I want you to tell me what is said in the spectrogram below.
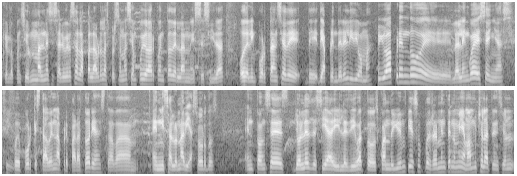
que lo considero un mal necesario, gracias a la palabra las personas se han podido dar cuenta de la necesidad o de la importancia de, aprender el idioma. Yo aprendo eh, la lengua de señas, fue porque estaba en la preparatoria, estaba en mi salón había sordos. Entonces yo les decía y les digo a todos, cuando yo empiezo pues realmente no me llamaba mucho la atención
